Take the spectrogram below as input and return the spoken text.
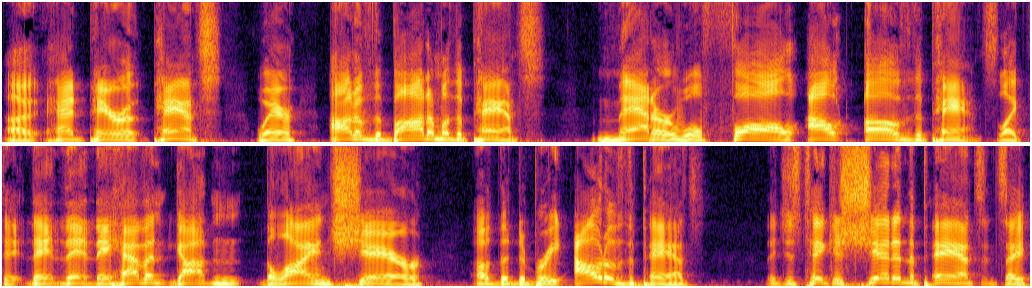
uh, had pair of pants where out of the bottom of the pants matter will fall out of the pants. Like they, they, they, they haven't gotten the lion's share of the debris out of the pants. They just take a shit in the pants and say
